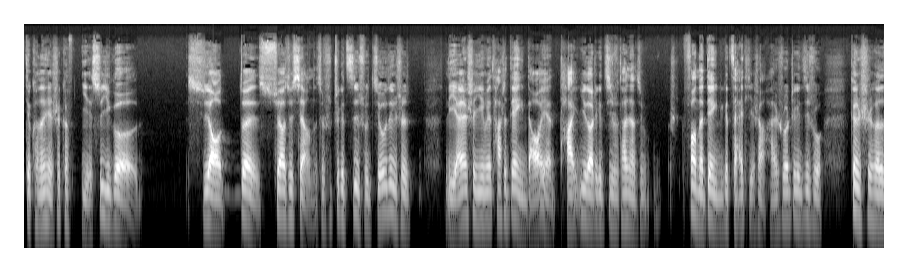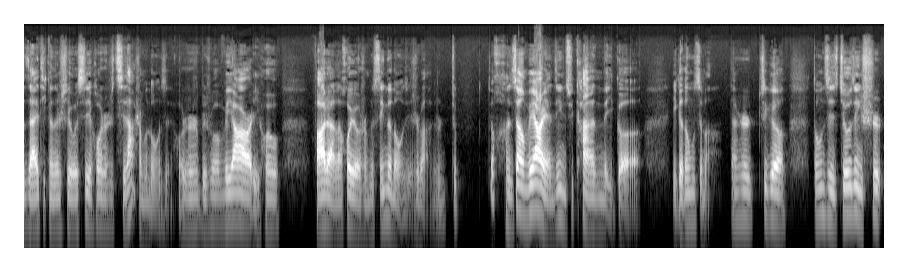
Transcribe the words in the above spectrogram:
就可能也是可，也是一个需要对需要去想的，就是这个技术究竟是李安是因为他是电影导演，他遇到这个技术，他想去放在电影这个载体上，还是说这个技术更适合的载体可能是游戏，或者是其他什么东西，或者是比如说 VR 以后发展了会有什么新的东西，是吧？就就很像 VR 眼镜去看的一个一个东西嘛，但是这个。东西究竟是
